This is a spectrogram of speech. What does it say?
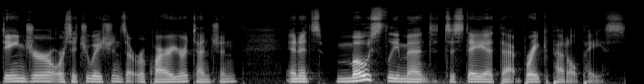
danger or situations that require your attention, and it's mostly meant to stay at that brake pedal pace.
